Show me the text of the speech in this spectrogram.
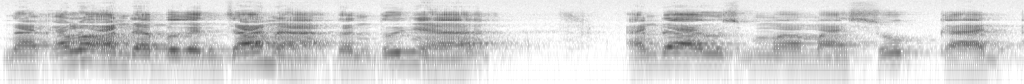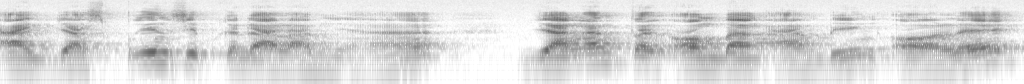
Nah, kalau Anda berencana, tentunya Anda harus memasukkan ajas prinsip ke dalamnya. Jangan terombang-ambing oleh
